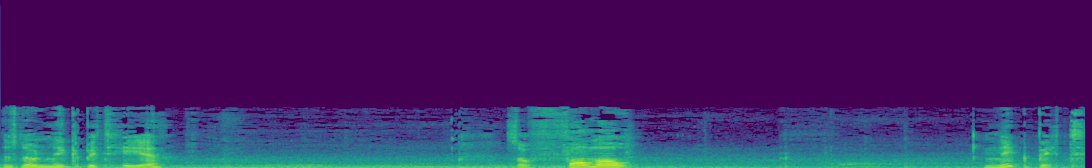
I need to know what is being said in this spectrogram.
There's no Nigbit here. So follow Nigbit.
